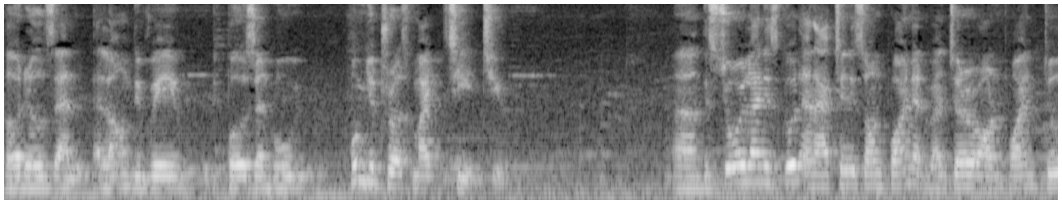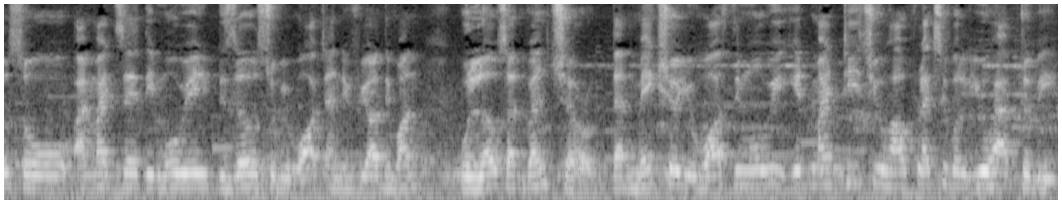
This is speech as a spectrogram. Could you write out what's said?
hurdles and along the way the person who whom you trust might cheat you. Uh, the storyline is good and action is on point adventure on point too. So i might say the movie deserves to be watched. And if you are the one who loves adventure then make sure you watch the movie. It might teach you how flexible you have to be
